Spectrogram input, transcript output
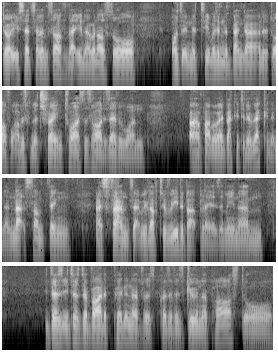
Doherty said so himself that you know when I saw I was in the team, I didn't bang down the door. I thought I'm just going to train twice as hard as everyone, and fight my way back into the reckoning, and that's something as fans that we love to read about players. I mean. Um, he does he does divide opinion of it's because of his Gooner past or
